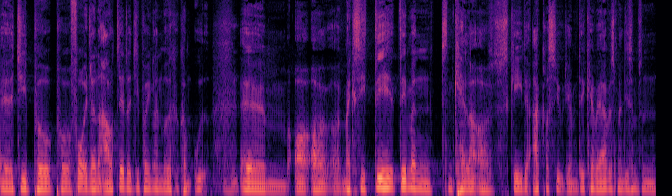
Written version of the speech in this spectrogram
øh, de på, på, får et eller andet outlet, og de på en eller anden måde kan komme ud. Mm-hmm. Øhm, og, og, og man kan sige, det, det man sådan kalder at skete aggressivt, jamen det kan være, hvis man ligesom sådan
